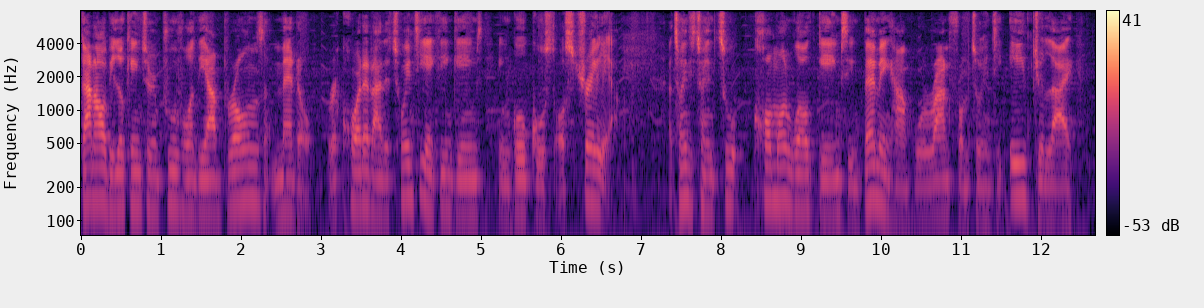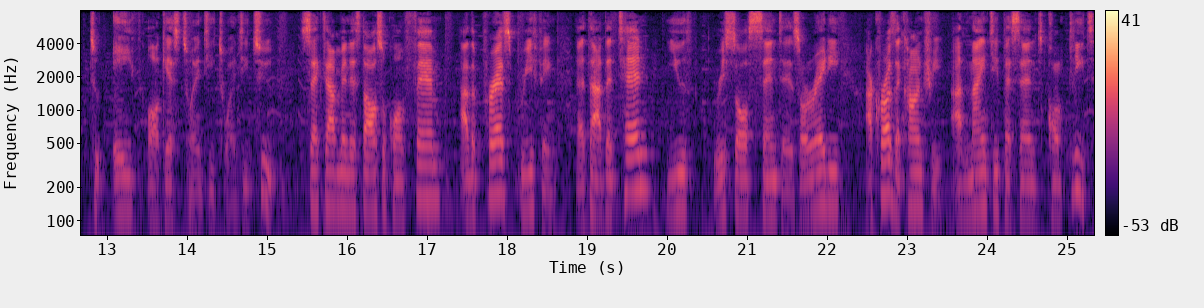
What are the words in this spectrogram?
Ghana will be looking to improve on their bronze medal recorded at the 2018 Games in Gold Coast, Australia. The 2022 Commonwealth Games in Birmingham will run from 28 July to 8 August 2022. Sector Minister also confirmed at the press briefing that the 10 youth resource centers already across the country are 90% complete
